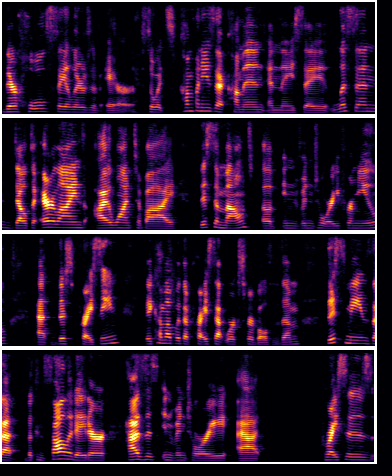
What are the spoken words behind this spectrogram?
they're wholesalers of air. So it's companies that come in and they say, listen, Delta Airlines, I want to buy this amount of inventory from you at this pricing. They come up with a price that works for both of them. This means that the consolidator has this inventory at prices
